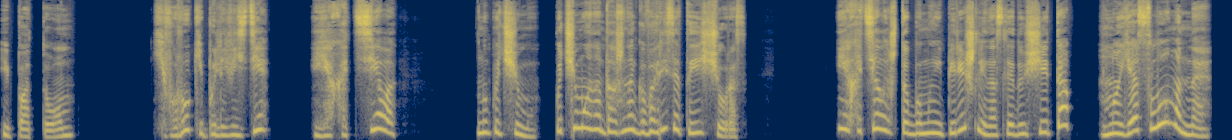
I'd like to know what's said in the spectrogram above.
И потом... Его руки были везде, и я хотела... Ну почему? Почему она должна говорить это еще раз? Я хотела, чтобы мы перешли на следующий этап, но я сломанная.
